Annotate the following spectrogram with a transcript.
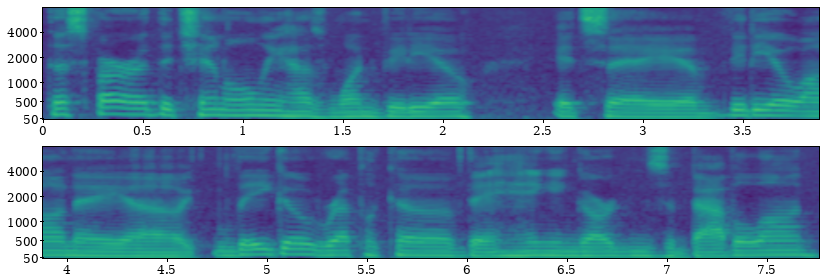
Thus far, the channel only has one video. It's a video on a uh, Lego replica of the Hanging Gardens of Babylon.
